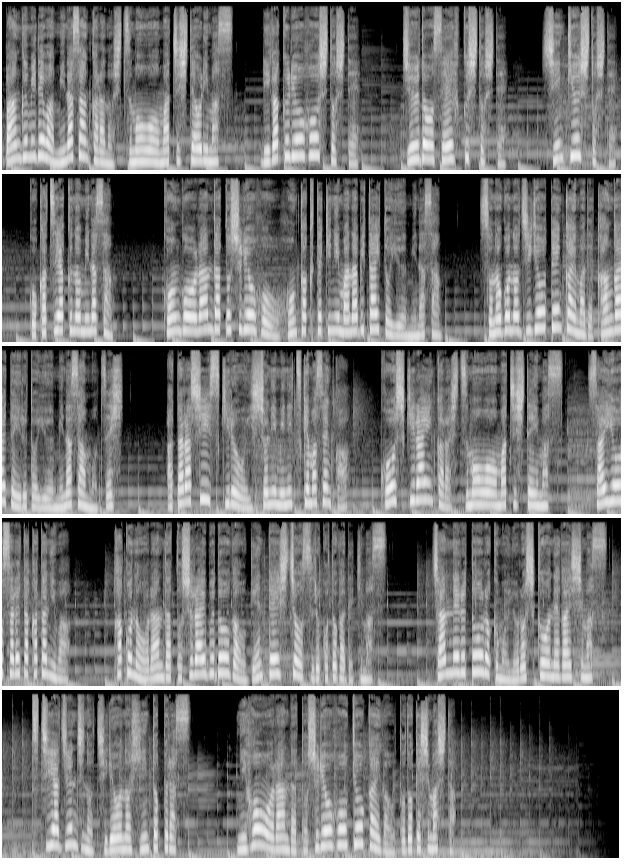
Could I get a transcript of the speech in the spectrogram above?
番組では皆さんからの質問をお待ちしております。理学療法士として柔道整復師として鍼灸師としてご活躍の皆さん今後オランダ都市療法を本格的に学びたいという皆さんその後の事業展開まで考えているという皆さんもぜひ新しいスキルを一緒に身につけませんか？公式 LINE から質問をお待ちしています採用された方には過去のオランダ都市ライブ動画を限定視聴することができますチャンネル登録もよろしくお願いします。土屋順次の治療のヒントプラス、日本オランダ都市療法協会がお届けしました。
